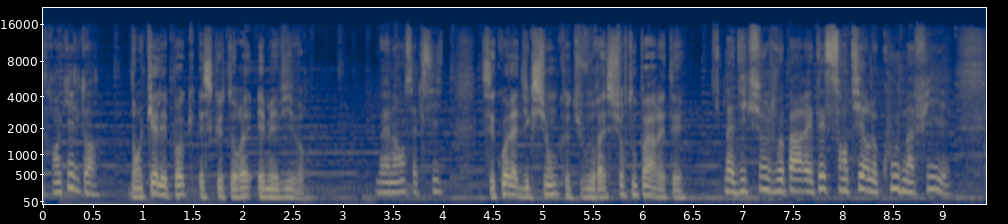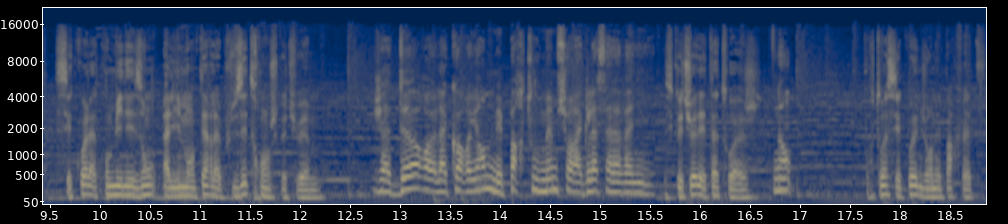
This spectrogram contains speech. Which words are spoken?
tranquille, toi Dans quelle époque est-ce que tu aurais aimé vivre? Ben non, celle-ci. C'est quoi l'addiction que tu voudrais surtout pas arrêter? L'addiction que je veux pas arrêter, sentir le cou de ma fille. C'est quoi la combinaison alimentaire la plus étrange que tu aimes? J'adore euh, la coriandre, mais partout, même sur la glace à la vanille. Est-ce que tu as des tatouages? Non. Pour toi, c'est quoi une journée parfaite?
